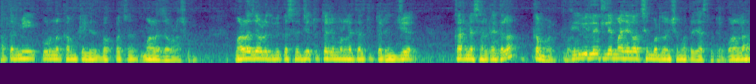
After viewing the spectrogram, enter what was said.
आता मी पूर्ण काम केले बाप्पाचं माळा जवळ सोडून माळा जवळ बी कसं जे तुतारी म्हणलं त्याला तुतारीन जे करण्यासारखं आहे त्याला कमळ. ते बी लईतले माझ्या गावात शंभर दोनशे मतं जास्त होते. कोणाला?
